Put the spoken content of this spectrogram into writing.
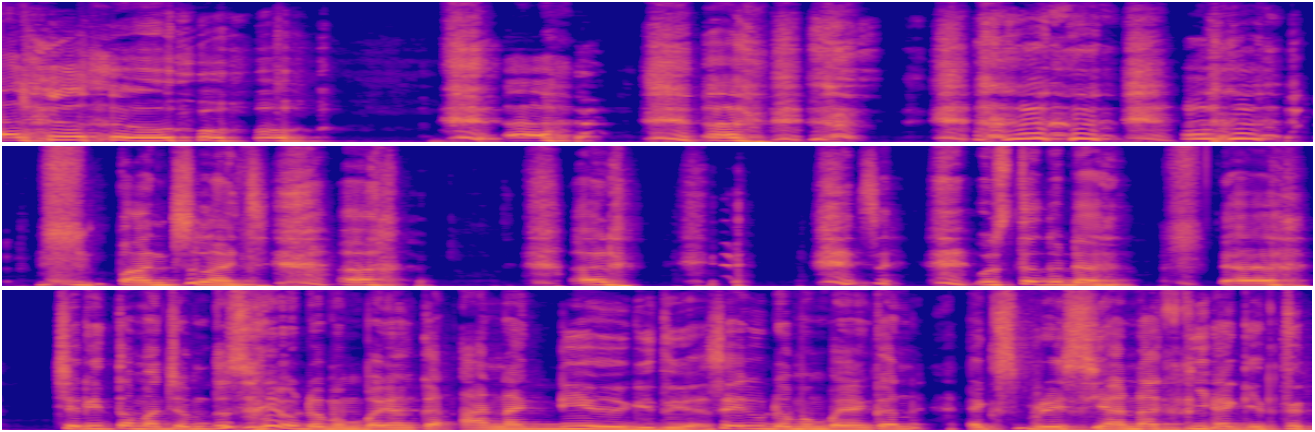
Aduh. Punchline. Ustaz udah uh, cerita macam tu saya udah membayangkan anak dia gitu ya. Saya udah membayangkan ekspresi anaknya gitu.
